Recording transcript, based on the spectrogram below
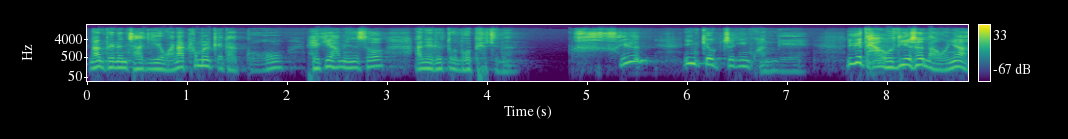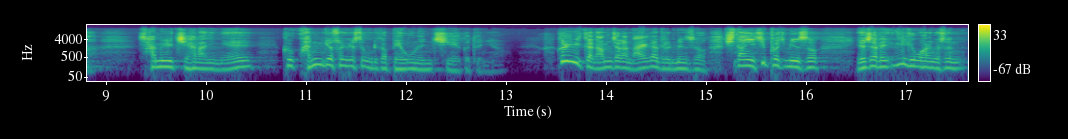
남편은 자기의 완악함을 깨닫고 회개하면서 아내를 또 높여주는 하, 이런 인격적인 관계. 이게 다 어디에서 나오냐? 삼일치 하나님의 그 관계 속에서 우리가 배우는 지혜거든요. 그러니까 남자가 나이가 들면서 신앙이 깊어지면서 여자를 이기려고 하는 것은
